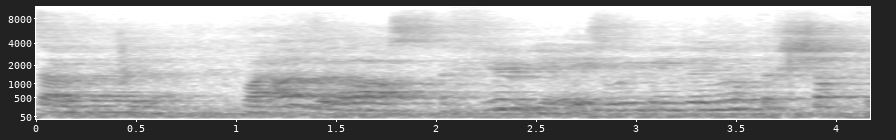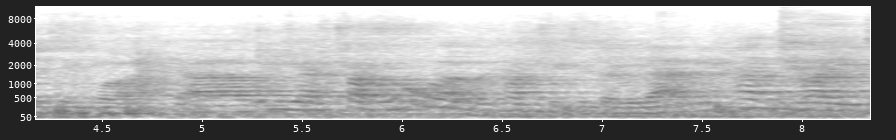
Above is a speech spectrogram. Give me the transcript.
so, uh, right, over the last few years, we've been doing a lot of shop fitting work. Uh, we have travelled all over the country to do that. We have made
